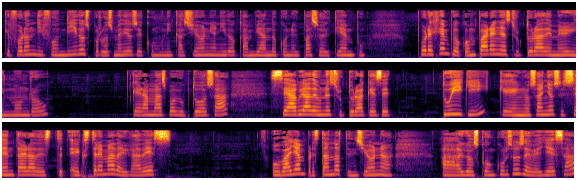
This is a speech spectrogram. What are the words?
que fueron difundidos por los medios de comunicación y han ido cambiando con el paso del tiempo. Por ejemplo, comparen la estructura de Marilyn Monroe, que era más voluptuosa, se habla de una estructura que es de Twiggy, que en los años 60 era de extrema delgadez. O vayan prestando atención a, a los concursos de belleza,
